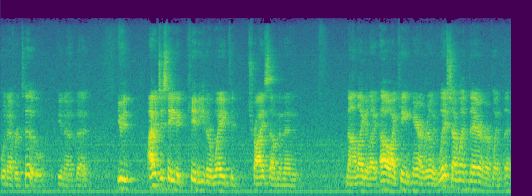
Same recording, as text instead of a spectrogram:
whatever too. You know that you. I would just hate a kid either way to try some and then not like it. Like, oh, I came here. I really wish I went there or went there.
